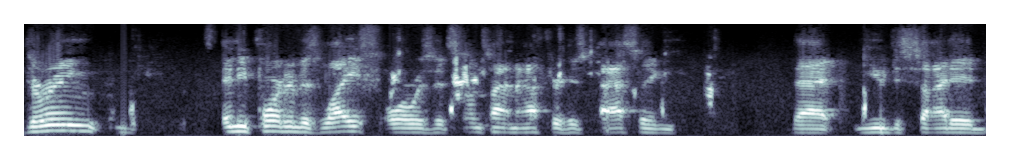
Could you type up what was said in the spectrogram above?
during any part of his life, or was it sometime after his passing that you decided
